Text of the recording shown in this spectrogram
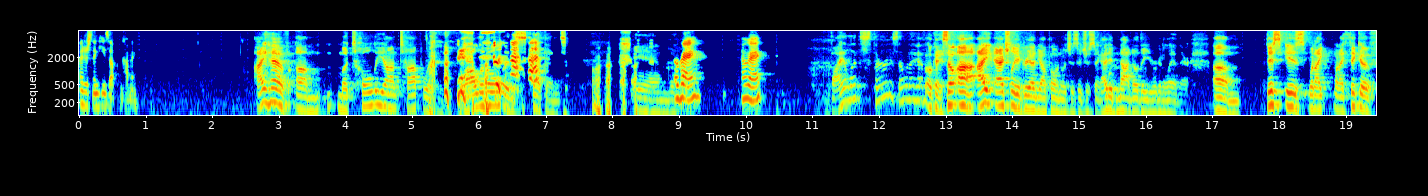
I just think he's up and coming. I have um, Matoli on top with Volatile in second, and Okay. Okay. Violence third. Is that what I have? Okay, so uh, I actually agree on Yaupon, which is interesting. I did not know that you were going to land there. Um, this is when I when I think of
